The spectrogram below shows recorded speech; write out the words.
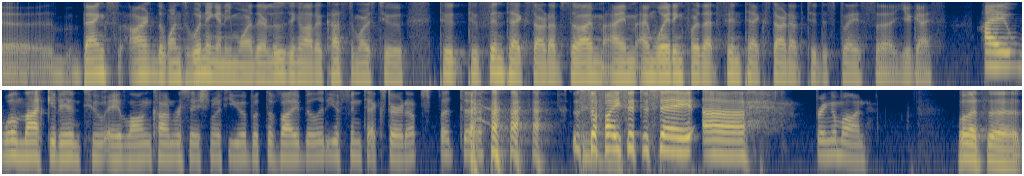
uh, banks aren't the ones winning anymore. They're losing a lot of customers to to to fintech startups. So I'm I'm I'm waiting for that fintech startup to displace uh, you guys. I will not get into a long conversation with you about the viability of fintech startups, but uh, suffice it to say, bring them on. Well, that's a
